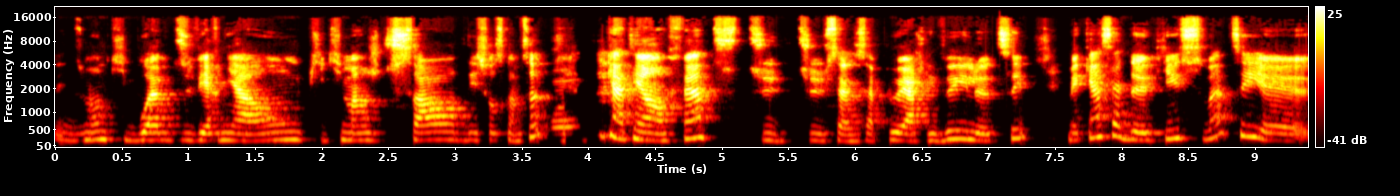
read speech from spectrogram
du monde qui boit du vernis à ongles, puis qui mange du sable, des choses comme ça. Quand tu es enfant, tu, tu, ça, ça, peut arriver, là, tu sais. Mais quand ça devient souvent, tu sais, euh,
